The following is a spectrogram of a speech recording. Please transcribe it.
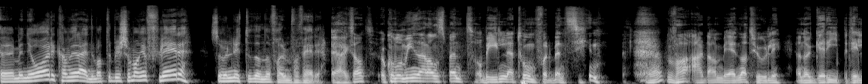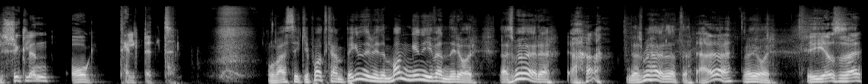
Eh, Men i år kan vi regne med at det blir så mange flere som vil nytte denne form for ferie. Ja, ikke sant? Økonomien er anspent, og bilen er tom for bensin. Ja. Hva er da mer naturlig enn å gripe til sykkelen og teltet? Og vær sikker på at campingen vil vinne mange nye venner i år. Det er som å høre. Ja, Det er som å høre dette. det er det. Det er i år. Der,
